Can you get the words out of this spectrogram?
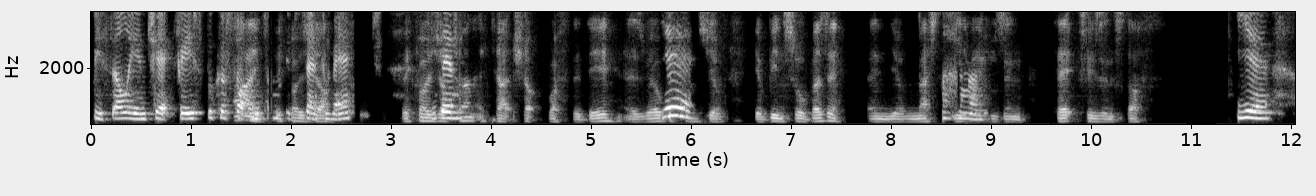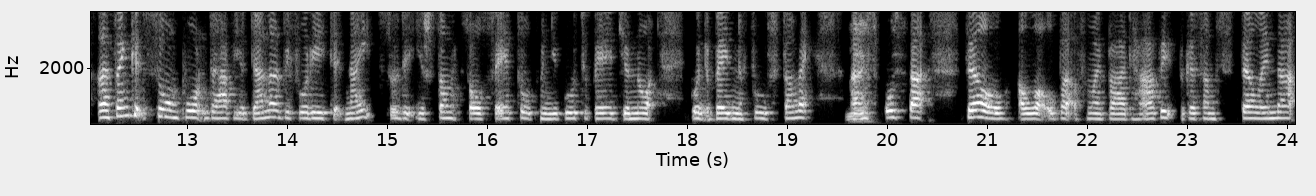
be silly and check Facebook or something. Aye, somebody sent a message. Because you're then, trying to catch up with the day as well. Yeah. Because you've you've been so busy and you've missed uh-huh. emails and texts and stuff. Yeah, and I think it's so important to have your dinner before eight at night so that your stomach's all settled when you go to bed. You're not going to bed in a full stomach. Yeah. And I suppose that's still a little bit of my bad habit because I'm still in that.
